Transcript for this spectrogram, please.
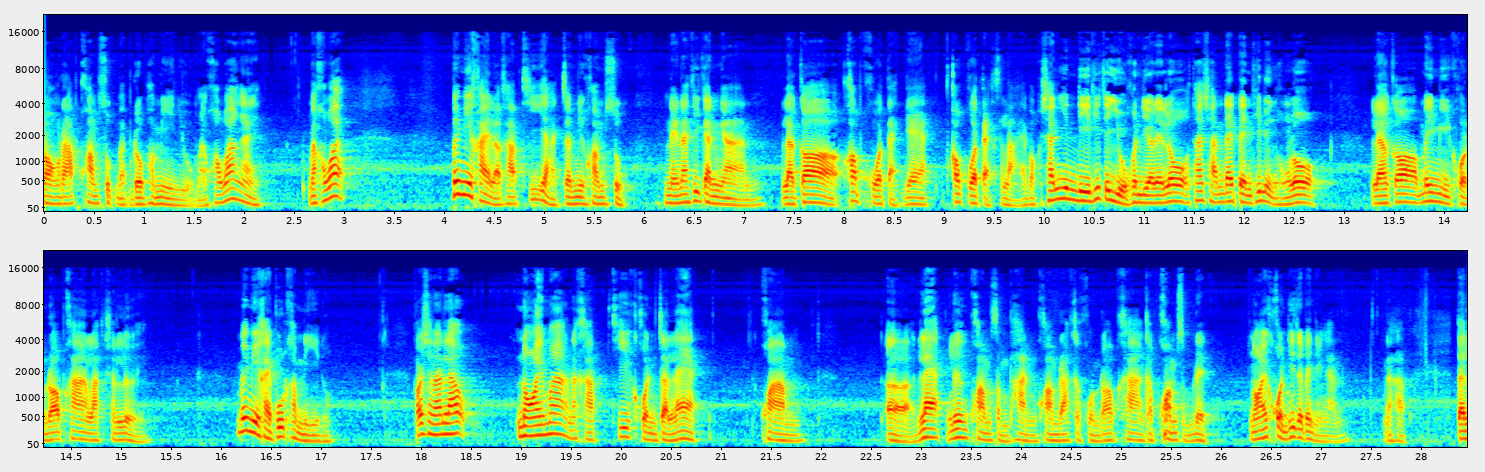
รองรับความสุขแบบโดพามีนอยู่หมายความว่าไงหมายความว่าไม่มีใครหรอกครับที่อยากจะมีความสุข ในหน้าที่การงาน แล้วก็ครอบครัวแตกแยก ครอบครัวแตกสลายบอกฉันยินดีที่จะอยู่คนเดียวในโลก ถ้าฉันได้เป็นที่หนึ่งของโลก แล้วก็ไม่มีคนรอบข้างรักฉันเลย ไม่มีใครพูดคำนี้เนาะเพราะฉะนั้นแล้วน้อยมากนะครับที่คนจะแลกความแลกเรื่องความสัมพันธ์ ความรักกับคนรอบข้างกับความสำเร็จ น้อยคนที่จะเป็นอย่างนั้นนะครับ แต่ห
